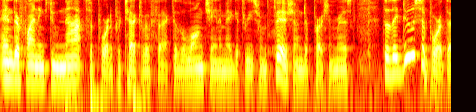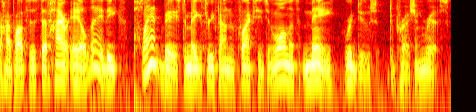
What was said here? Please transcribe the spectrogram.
and their findings do not support a protective effect of the long-chain omega-3s from fish on depression risk, though they do support the hypothesis that higher ALA, the plant-based omega-3 found in flax seeds and walnuts, may reduce depression risk.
